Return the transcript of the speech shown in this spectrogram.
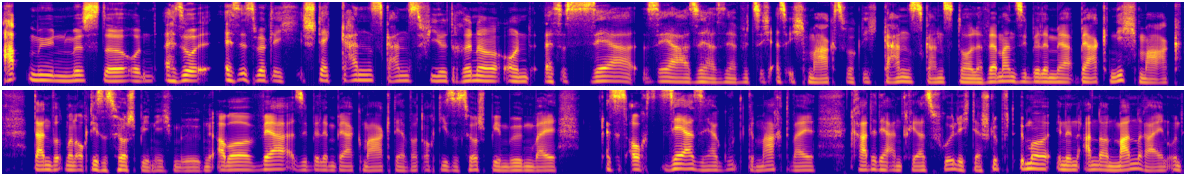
abmühen müsste. Und also es ist wirklich, steckt ganz, ganz viel drinne und es ist sehr, sehr, sehr, sehr witzig. Also ich mag es wirklich ganz, ganz dolle. Wenn man Sibylle Berg nicht mag, dann wird man auch dieses Hörspiel nicht mögen. Aber wer Sibylle Berg mag, der wird auch dieses Hörspiel mögen, weil Es ist auch sehr, sehr gut gemacht, weil gerade der Andreas Fröhlich, der schlüpft immer in einen anderen Mann rein und,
